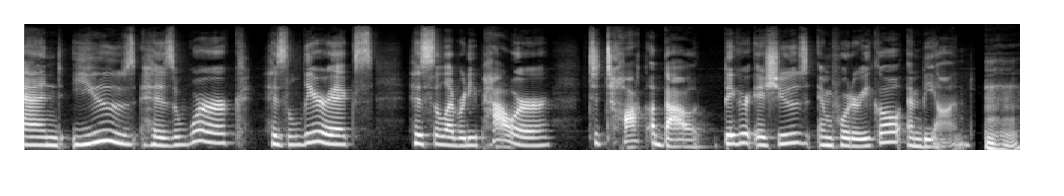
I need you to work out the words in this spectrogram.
and use his work, his lyrics, his celebrity power to talk about bigger issues in Puerto Rico and beyond. Mm-hmm.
